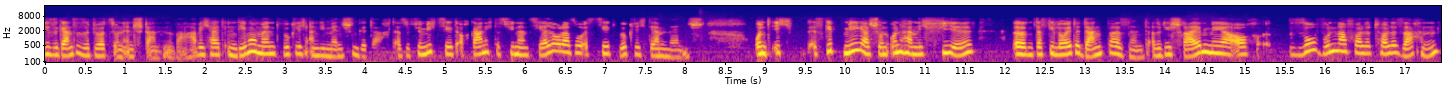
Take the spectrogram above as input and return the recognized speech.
diese ganze Situation entstanden war, habe ich halt in dem Moment wirklich an die Menschen gedacht. Also für mich zählt auch gar nicht das Finanzielle oder so, es zählt wirklich der Mensch. Und ich, es gibt mir ja schon unheimlich viel, ähm, dass die Leute dankbar sind. Also die schreiben mir ja auch so wundervolle, tolle Sachen.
